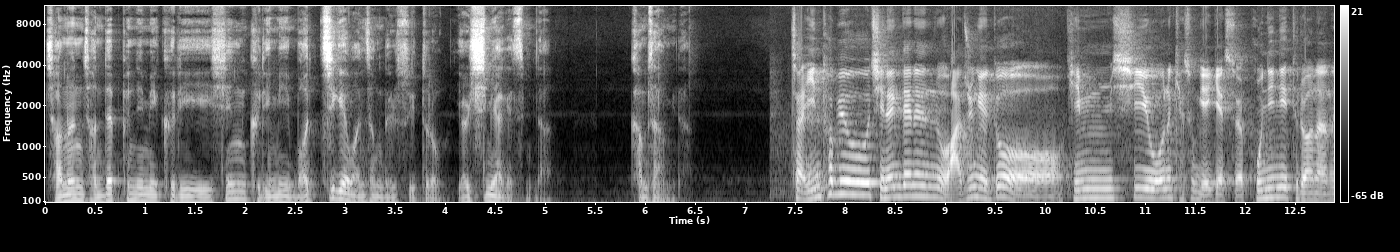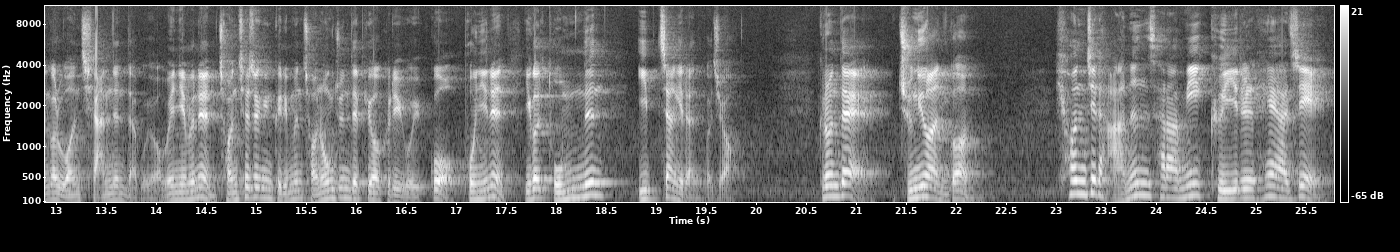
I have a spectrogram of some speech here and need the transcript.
저는 전 대표님이 그리신 그림이 멋지게 완성될 수 있도록 열심히 하겠습니다. 감사합니다. 자 인터뷰 진행되는 와중에도 김 CEO는 계속 얘기했어요. 본인이 드러나는 걸 원치 않는다고요. 왜냐면은 전체적인 그림은 전홍준 대표가 그리고 있고 본인은 이걸 돕는 입장이라는 거죠. 그런데 중요한 건 현지를 아는 사람이 그 일을 해야지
